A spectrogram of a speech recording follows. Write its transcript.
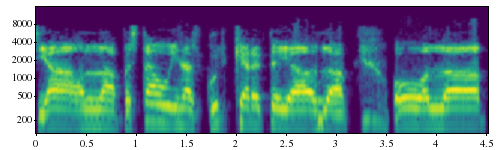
Ya Allah, bestow in us good character, Ya Allah. Oh Allah,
